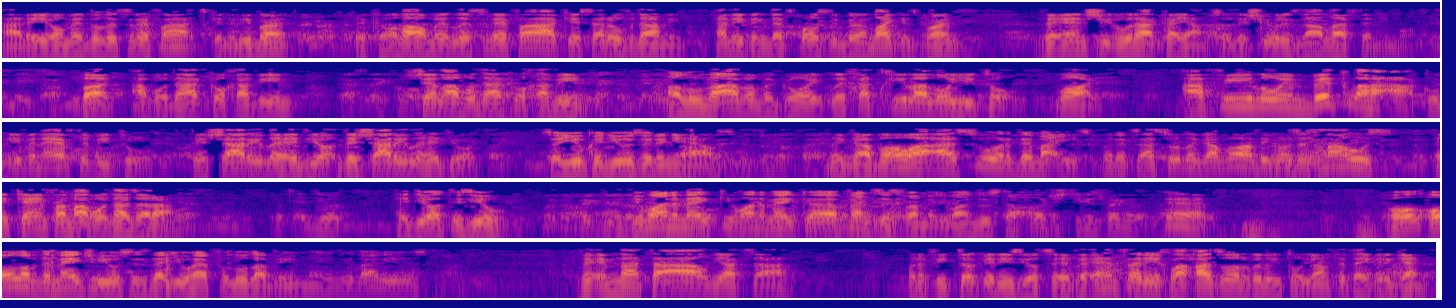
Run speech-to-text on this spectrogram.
Harei omed l'srefa, it's going to be burnt. V'kola omed l'srefa kesaruf dami. Anything that's supposed to be burned like it's burned. Ve'en shi'ura kayam. So the shiur is not left anymore. But avodat kochavim shel avodat kochavim alulav of a goy lechatchila lo yitol. Why? Afilu im bitla ha'akum even after bitul. Deshari lehediot. So you could use it in your house. The gavoa asur de ma'is, but it's asur the gavoa because it's ma'us. It came from avodah zarah. What's idiot? Hediot is you. You want to make you want to make uh, fences from it. You want to do stuff Oh, just use regular. Yeah. All all of the major uses that you have for lulavim, eh, you're allowed to use. Ve'im natal yatsa. But if he took it, he's yotze. Ve'en tzarich lachazor v'litol. You have to take it again.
